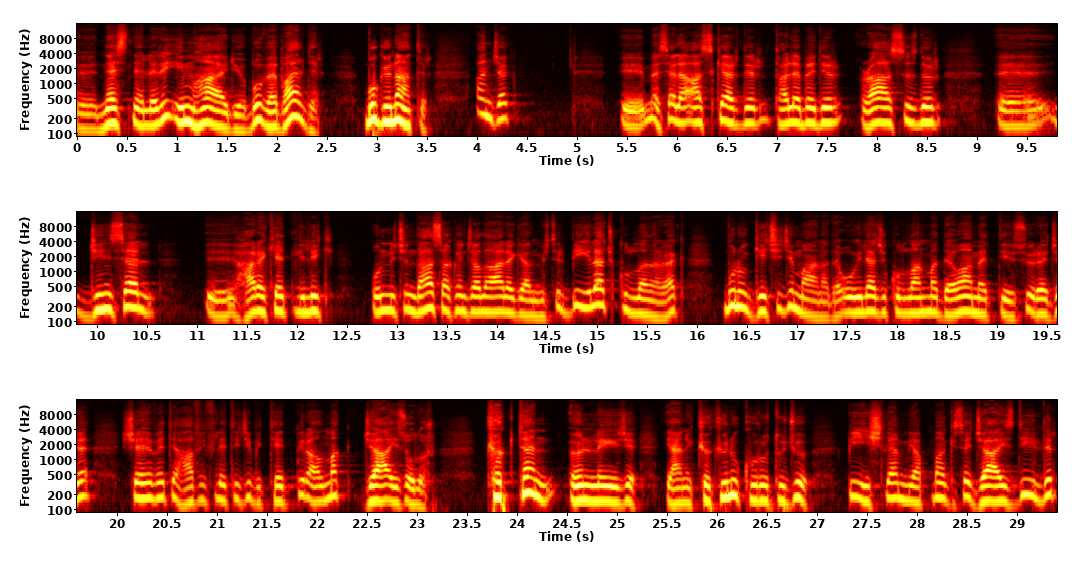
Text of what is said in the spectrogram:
e, nesneleri imha ediyor. Bu vebaldir. Bu günahtır. Ancak e, mesela askerdir, talebedir, rahatsızdır, cinsel hareketlilik onun için daha sakıncalı hale gelmiştir. Bir ilaç kullanarak bunu geçici manada o ilacı kullanma devam ettiği sürece şehveti hafifletici bir tedbir almak caiz olur. Kökten önleyici yani kökünü kurutucu bir işlem yapmak ise caiz değildir.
